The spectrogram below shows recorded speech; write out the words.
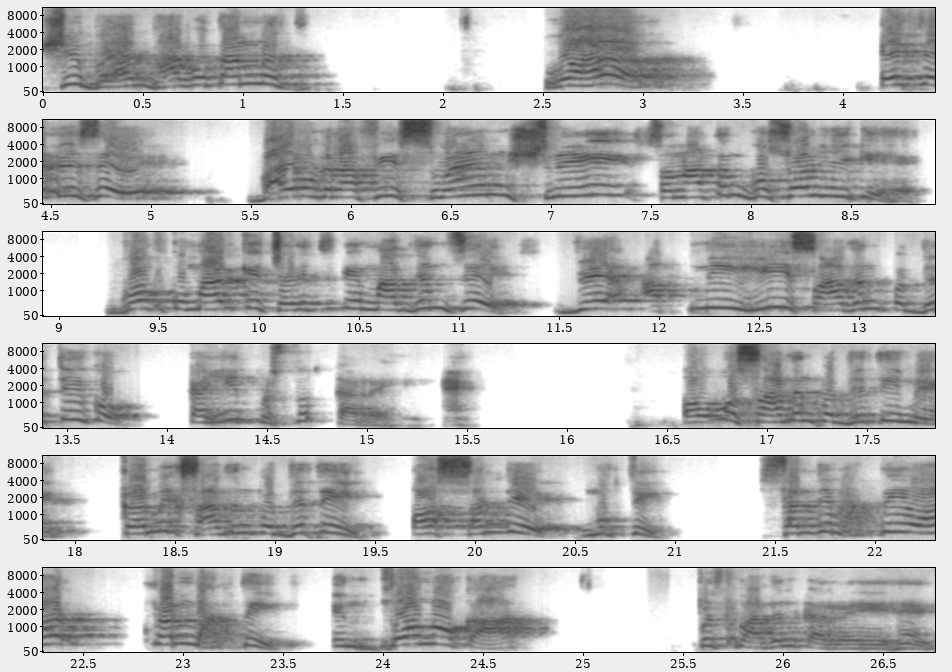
श्री बृहद भागवतामृत वह एक तरह से बायोग्राफी स्वयं श्री सनातन गोस्वामी जी की है। गोप कुमार के चरित्र के माध्यम से वे अपनी ही साधन पद्धति को कहीं प्रस्तुत कर रहे हैं। और उस साधन पद्धति में क्रमिक साधन पद्धति और सद्य मुक्ति, सद्य भक्ति और क्रम भक्ति इन दोनों का प्रतिपादन कर रहे हैं।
